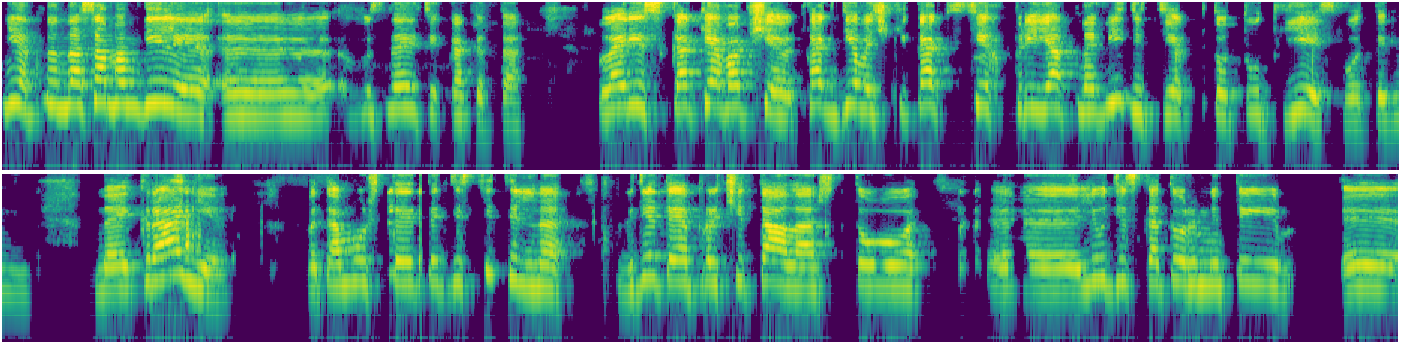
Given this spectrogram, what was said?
Нет, ну на самом деле, э, вы знаете, как это... Ларис, как я вообще, как девочки, как всех приятно видеть, тех, кто тут есть вот на экране, потому что это действительно, где-то я прочитала, что э, люди, с которыми ты э,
